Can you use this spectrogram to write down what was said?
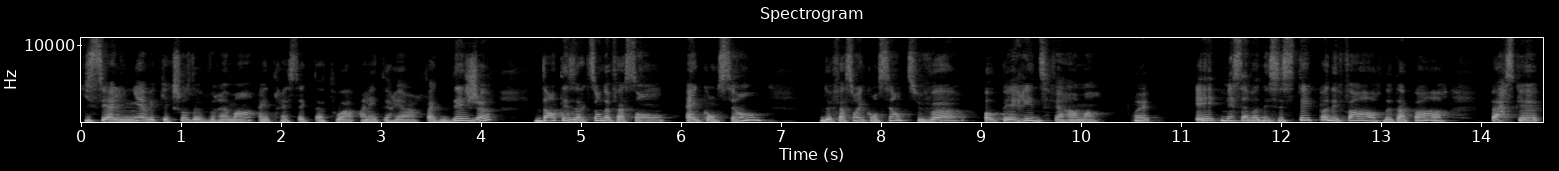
qui s'est alignée avec quelque chose de vraiment intrinsèque à toi, à l'intérieur. Fait que déjà, dans tes actions de façon inconsciente, de façon inconsciente, tu vas opérer différemment. Et, mais ça va nécessiter pas d'effort de ta part parce que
